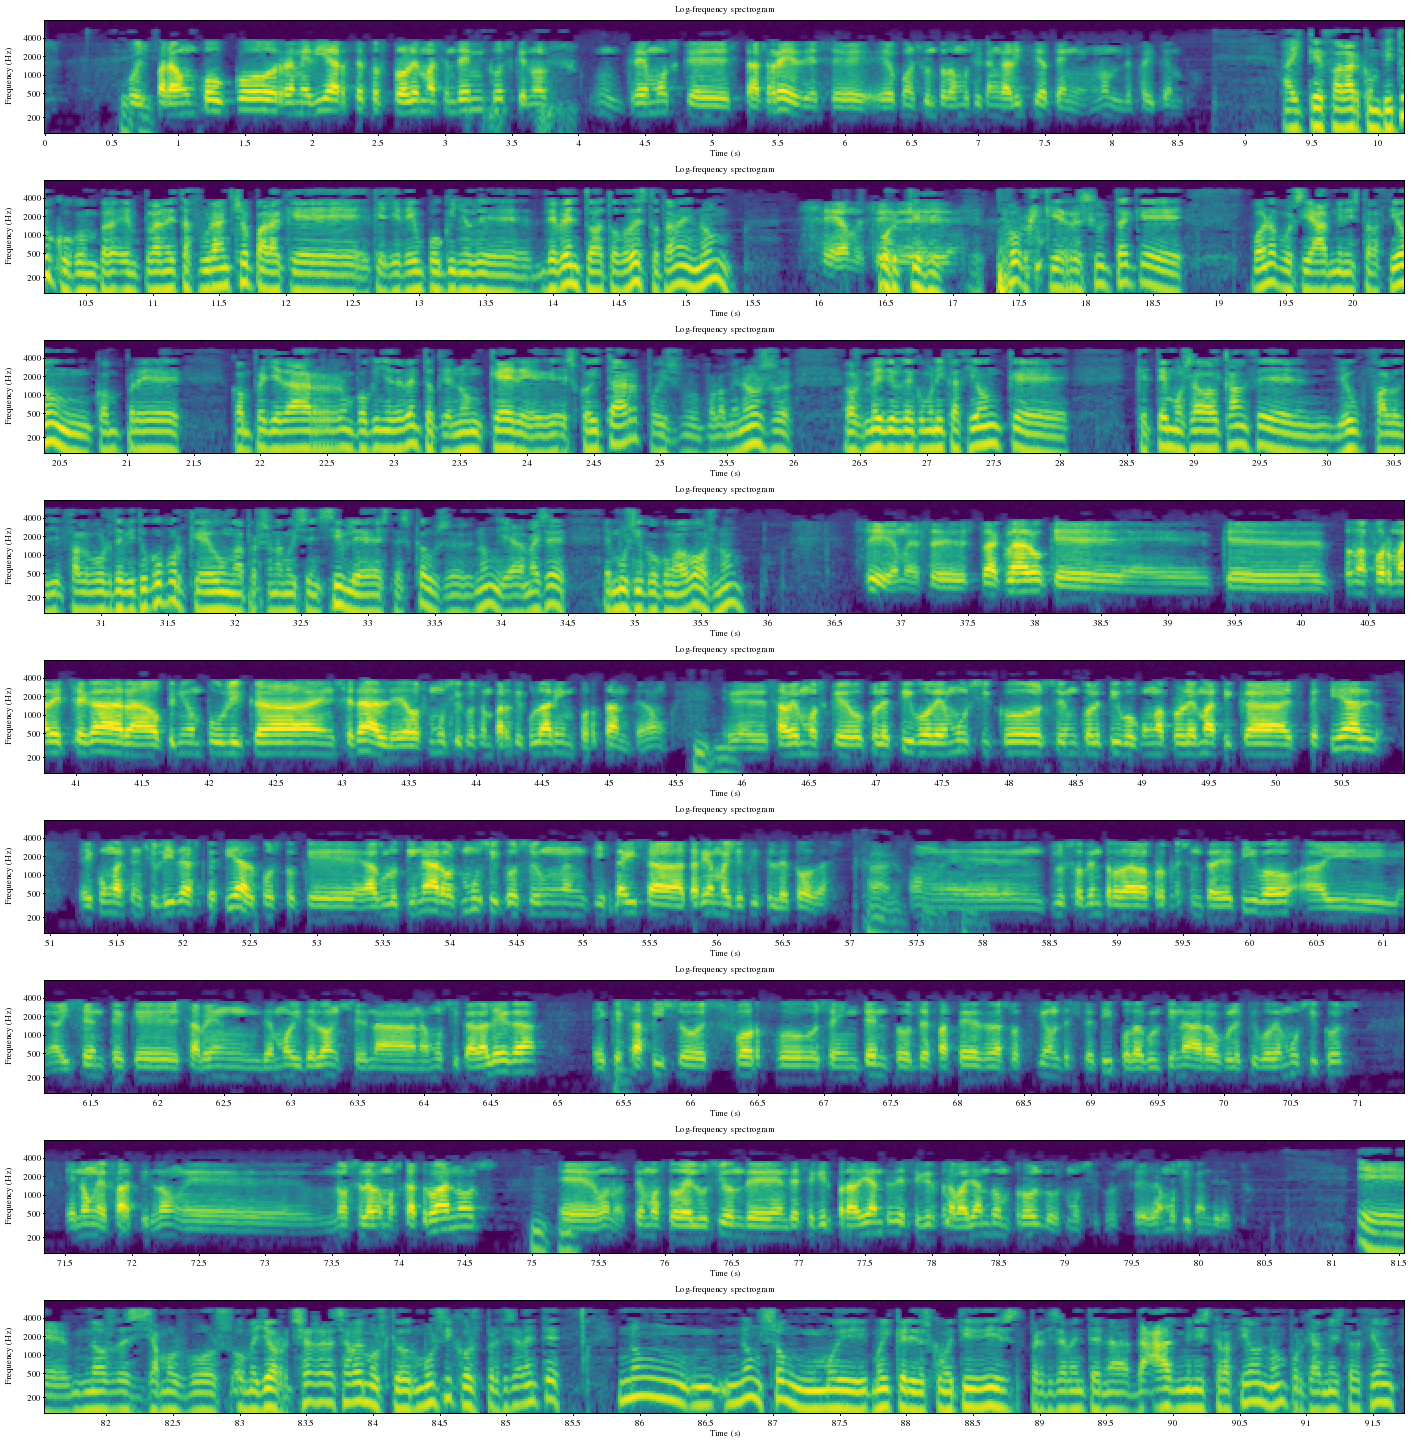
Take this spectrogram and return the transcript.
pois para un pouco remediar certos problemas endémicos que nos mm, creemos que estas redes e, e o consunto da música en Galicia teñen, non, de fai tempo. Hai que falar con Bituco con, en Planeta Furancho para que, que lle dé un pouquiño de, de vento a todo isto tamén, non? Sí, home, sí, porque, de... porque resulta que bueno, pois pues, se a administración compre compelle dar un poquinho de vento que non quere escoitar, pois polo menos eh, os medios de comunicación que que temos ao alcance eu falo falo vos de Bituco porque é unha persona moi sensible a estas cousas, non? E ademais é, é músico como a vos, non? Sí, mas está claro que que toda forma de chegar á opinión pública en xeral e aos músicos en particular é importante, non? Uh -huh. eh, sabemos que o colectivo de músicos é un colectivo con unha problemática especial, e cunha sensibilidade especial, posto que aglutinar os músicos é unha quizáis a tarea máis difícil de todas. Claro. Un, claro. Eh, incluso dentro da propia xunta directiva hai, hai xente que saben de moi de lonxe na, na música galega, e que xa fixo esforzos e intentos de facer asociacións deste tipo, de aglutinar ao colectivo de músicos, e non é fácil, non? Eh, non se levamos 4 anos, Uh -huh. eh, bueno, temos toda a ilusión de, de seguir para adiante, de seguir traballando en prol dos músicos, eh, da música en directo eh, nos desexamos vos o mellor. Xa sabemos que os músicos precisamente non, non son moi, moi queridos como ti dis precisamente na da administración, non? Porque a administración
